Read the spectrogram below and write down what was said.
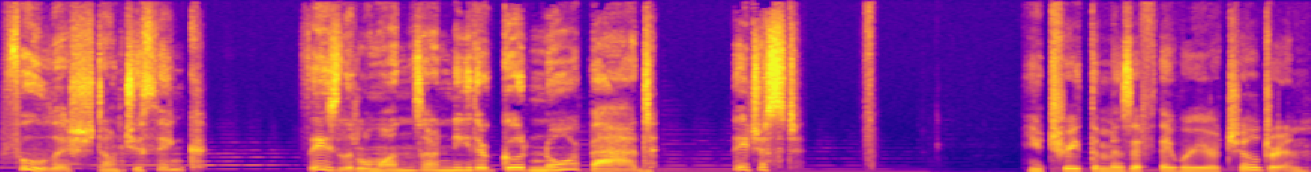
Foolish, don't you think? These little ones are neither good nor bad. They just... You treat them as if they were your children.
